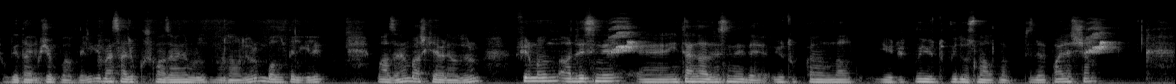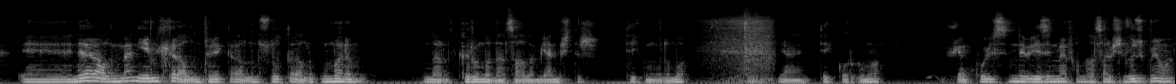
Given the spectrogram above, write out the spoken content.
Çok detaylı bir şey yok balıkla ilgili. Ben sadece kuş malzemeleri bur- buradan alıyorum. Balıkla ilgili malzeme başka yerden alıyorum. Firmanın adresini, e, internet adresini de YouTube kanalının alt, YouTube, YouTube videosunun altına sizlerle paylaşacağım. E, neler aldım ben? Yemlikler aldım, tünekler aldım, suluklar aldım. Umarım bunlar kırılmadan sağlam gelmiştir. Tek umudumu. Yani tek korkumu. Yani kolisinde bir ezilme falan hasar bir şey gözükmüyor ama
